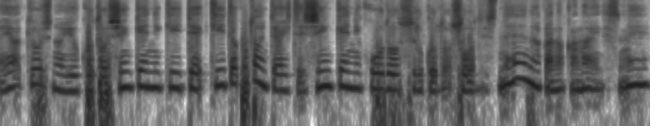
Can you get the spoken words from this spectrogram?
や教師の言うことを真剣に聞いて、聞いたことに対して真剣に行動すること、そうですね。なかなかないですね。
